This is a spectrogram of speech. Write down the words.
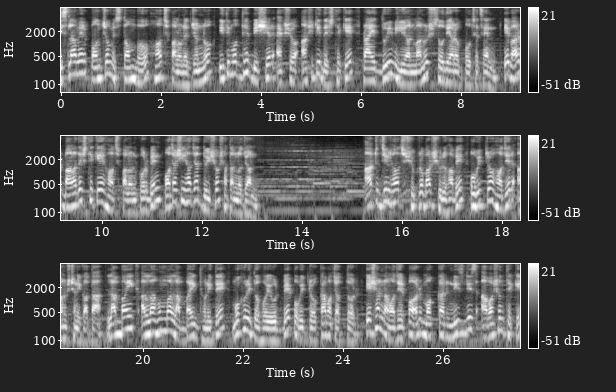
ইসলামের পঞ্চম স্তম্ভ হজ পালনের জন্য ইতিমধ্যে বিশ্বের একশো আশিটি দেশ থেকে প্রায় দুই মিলিয়ন মানুষ সৌদি আরব পৌঁছেছেন। এবার বাংলাদেশ থেকে হজ পালন করবেন পঁচাশি হাজার দুইশো সাতান্ন জন। আট জিলহজ শুক্রবার শুরু হবে পবিত্র হজের আনুষ্ঠানিকতা। লাব্বাইক আল্লাহুম্মা লাব্বাইক ধ্বনিতে মুখরিত হয়ে উঠবে পবিত্র কাবা চত্বর। এশার নামাজের পর মক্কার নিজ নিজ আবাসন থেকে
